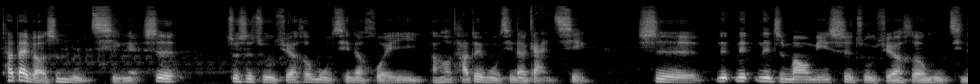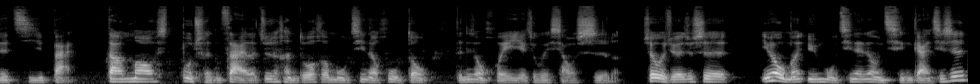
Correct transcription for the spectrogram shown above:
它代表的是母亲，诶，是就是主角和母亲的回忆，然后他对母亲的感情，是那那那只猫咪是主角和母亲的羁绊。当猫不存在了，就是很多和母亲的互动的那种回忆也就会消失了。所以我觉得，就是因为我们与母亲的那种情感，其实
